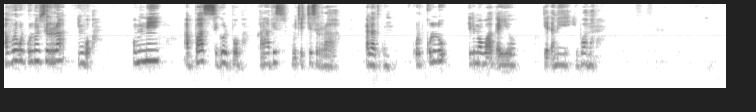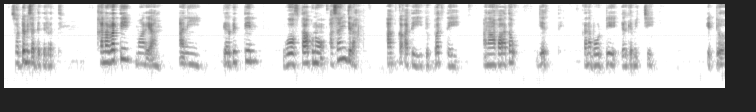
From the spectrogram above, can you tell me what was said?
hafuura qulqulluun sirraa hin bu'a humni abbaas si golbooba kanaafis mucichi sirraa dhalatu kun qulqulluu ilma waaqayyoo jedhamee waamama. soddomi saddeet irratti kanarratti maariyaam ani garbittiin gooftaa kunoo asan jira akka ati dubbatte anaaf haa ta'u jette kana booddee ergamichi iddoo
